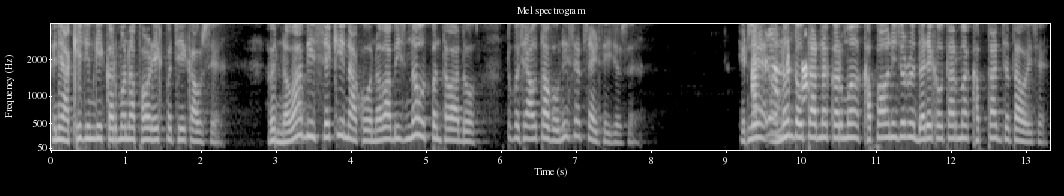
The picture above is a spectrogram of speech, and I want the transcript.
તેની આખી જિંદગી કર્મના ફળ એક પછી એક આવશે. હવે નવા બીજ શેકી નાખો નવા બીજ ન ઉત્પન્ન થવા દો. તો પછી આવતા ભાવની સેબસાઇડ થઈ જશે. એટલે અનંત અવતારના કર્મ ખપાવવાની જરૂર નહીં. દરેક અવતારમાં ખપતા જ જતા હોય છે.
